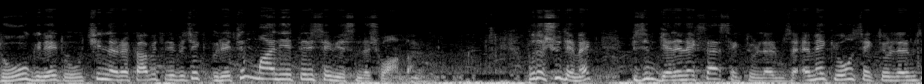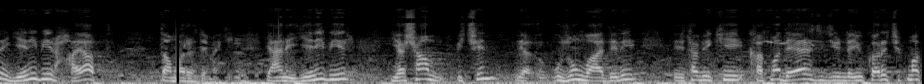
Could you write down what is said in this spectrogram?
Doğu, Güneydoğu Çin'le rekabet edebilecek üretim maliyetleri seviyesinde şu anda. Bu da şu demek, bizim geleneksel sektörlerimize, emek yoğun sektörlerimize yeni bir hayat damarı demek. Yani yeni bir yaşam için uzun vadeli e, tabii ki katma değer zincirinde yukarı çıkmak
